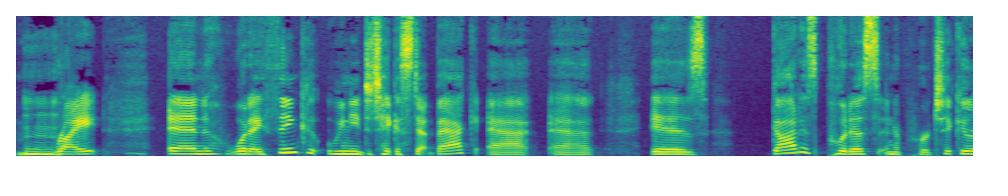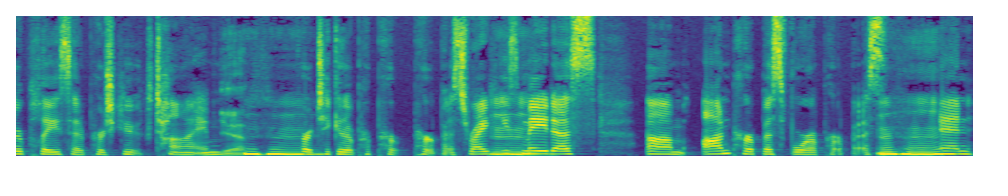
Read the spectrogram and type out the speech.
right? And what I think we need to take a step back at, at is God has put us in a particular place at a particular time Yeah. for a particular pur- pur- purpose, right? He's mm-hmm. made us um, on purpose for a purpose. Mm-hmm. And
